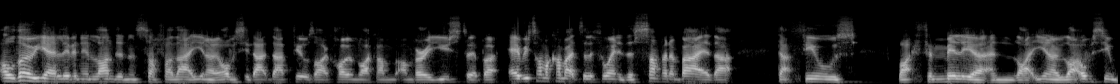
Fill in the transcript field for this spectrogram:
although yeah, living in London and stuff like that, you know, obviously that that feels like home. Like I'm I'm very used to it. But every time I come back to Lithuania, there's something about it that that feels like familiar and like you know, like obviously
